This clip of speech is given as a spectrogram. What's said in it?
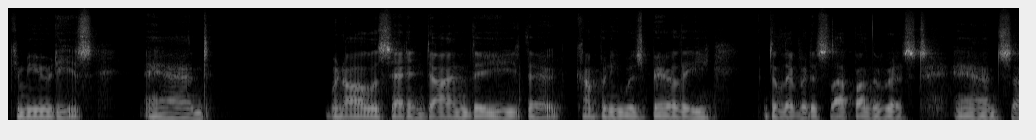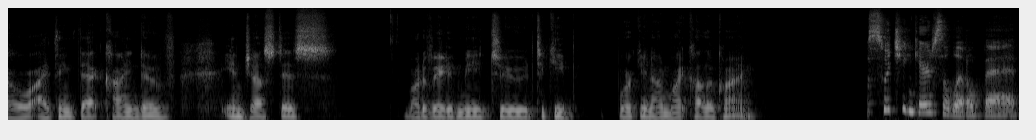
communities. And when all was said and done, the the company was barely delivered a slap on the wrist. And so I think that kind of injustice motivated me to to keep working on white collar crime. Switching gears a little bit,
